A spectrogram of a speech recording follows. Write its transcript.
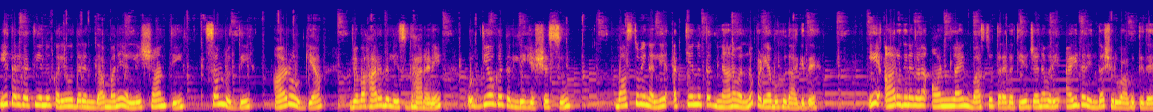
ಈ ತರಗತಿಯನ್ನು ಕಲಿಯುವುದರಿಂದ ಮನೆಯಲ್ಲಿ ಶಾಂತಿ, ಸಮೃದ್ಧಿ, ಆರೋಗ್ಯ, ವ್ಯವಹಾರದಲ್ಲಿ ಸುಧಾರಣೆ, ಉದ್ಯೋಗದಲ್ಲಿ ಯಶಸ್ಸು, ವಾಸ್ತುವಿನಲ್ಲಿ ಅತ್ಯುನ್ನತ ಜ್ಞಾನವನ್ನು ಪಡೆಯಬಹುದಾಗಿದೆ. ಈ ಆರು ದಿನಗಳ ಆನ್ಲೈನ್ ವಾಸ್ತು ತರಗತಿಯು ಜನವರಿ ಐದರಿಂದ ಶುರುವಾಗುತ್ತಿದೆ.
